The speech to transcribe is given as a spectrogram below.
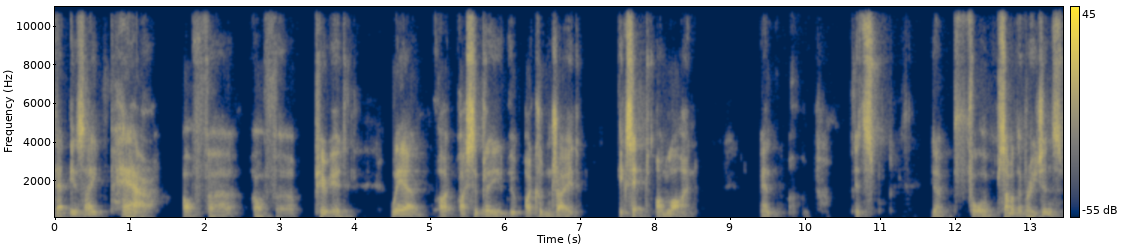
That is a power of uh, of uh, period where I, I simply I couldn't trade except online, and it's you know for some of the regions,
